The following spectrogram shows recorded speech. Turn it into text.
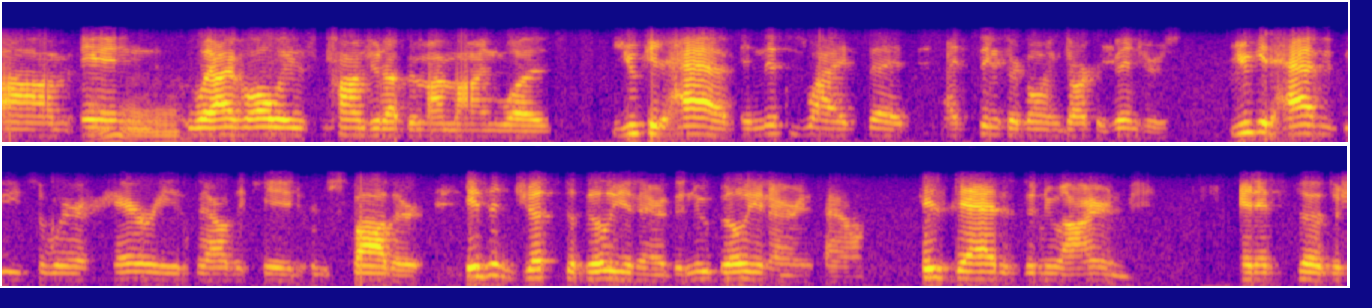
Um, and what I've always conjured up in my mind was you could have, and this is why I said I think they're going Dark Avengers. You could have it be to where Harry is now the kid whose father isn't just the billionaire, the new billionaire in town. His dad is the new Iron Man, and it's the the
